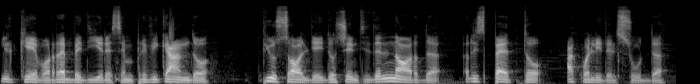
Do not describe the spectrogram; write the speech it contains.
il che vorrebbe dire, semplificando, più soldi ai docenti del nord rispetto a quelli del sud.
